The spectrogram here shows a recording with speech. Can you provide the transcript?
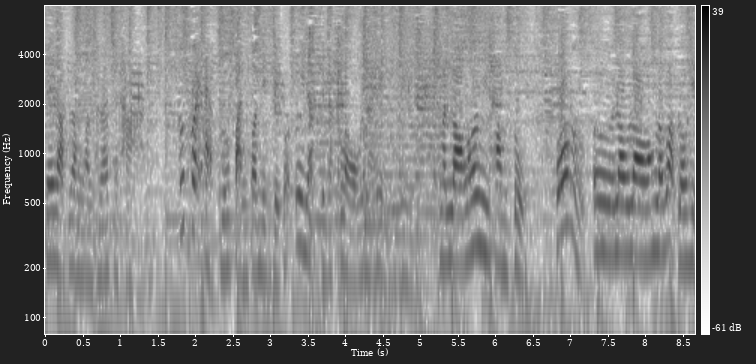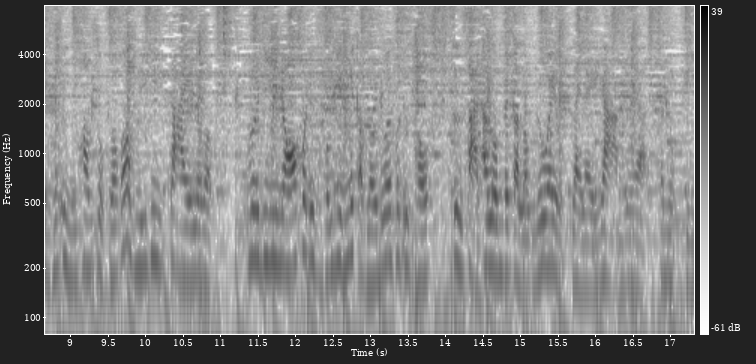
ได้รับรางวัลพระราชทาน ก็เคยแอบเพ้อฝันตอนเด็กๆว่าเอออยากเป็นนักร้องนะอย่างนี้ มันร้องแล้วมันมีความสุข เพราะว่าแบบเออเราร้องแล้วแบบเราเห็นคนอื่นมีความสุขเราก็แบบเฮ้ยดีใจเลยแบบเออดีเนาะคนอื่นเขายิ้มไปกับเราด้วย คนอื่นเขาสื่อสารอารมณ์ไปกับเราด้วยแบบหลาย ๆ อย่างเลยอะสนุกดี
